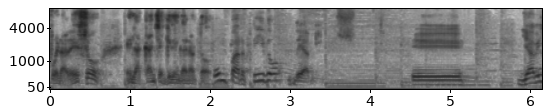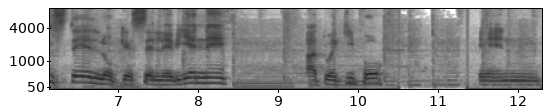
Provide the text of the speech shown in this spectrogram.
fuera de eso, en la cancha quieren ganar todo. Un partido de amigos. Eh, ¿Ya viste lo que se le viene a tu equipo en,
